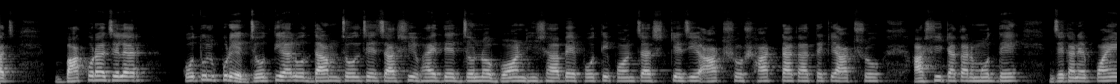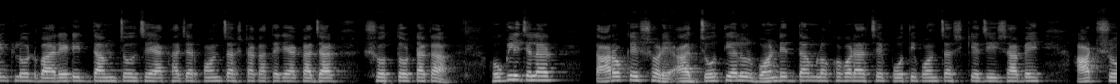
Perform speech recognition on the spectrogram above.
আজ বাঁকুড়া জেলার কতুলপুরে জ্যোতি আলুর দাম চলছে চাষি ভাইদের জন্য বন্ড হিসাবে প্রতি পঞ্চাশ কেজি আটশো ষাট টাকা থেকে আটশো আশি টাকার মধ্যে, যেখানে পয়েন্ট লোড বা রেডির দাম চলছে এক হাজার পঞ্চাশ টাকা থেকে এক হাজার সত্তর টাকা। হুগলি জেলার তারকেশ্বরে আর জ্যোতি আলুর বন্ডের দাম লক্ষ্য করা যাচ্ছে প্রতি পঞ্চাশ কেজি হিসাবে আটশো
